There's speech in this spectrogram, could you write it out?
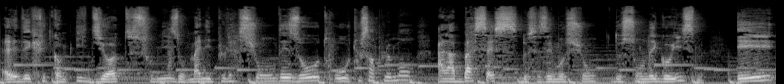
Elle est décrite comme idiote, soumise aux manipulations des autres ou tout simplement à la bassesse de ses émotions, de son égoïsme et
